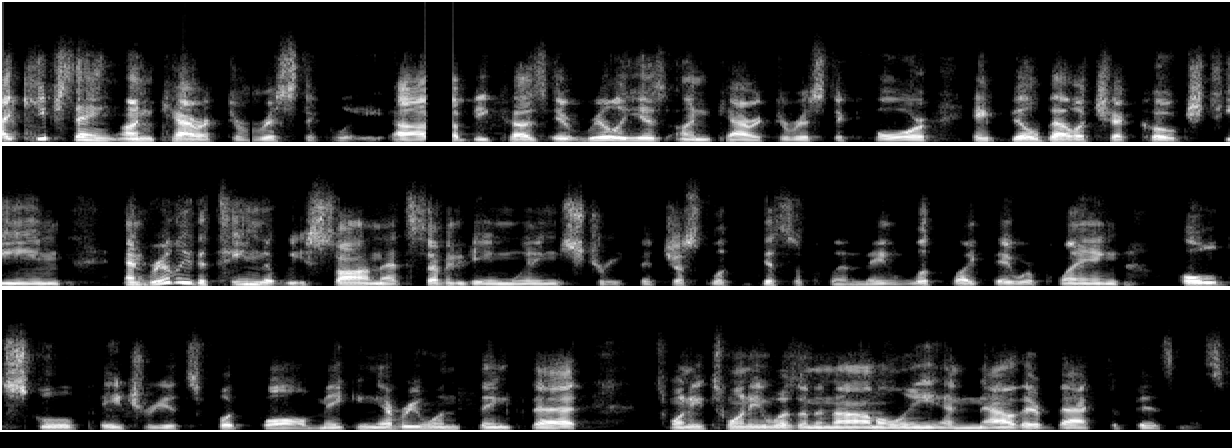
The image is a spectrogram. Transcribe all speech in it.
I keep saying uncharacteristically uh, because it really is uncharacteristic for a Bill Belichick coach team and really the team that we saw in that seven game winning streak that just looked disciplined. They looked like they were playing old school Patriots football, making everyone think that 2020 was an anomaly and now they're back to business.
